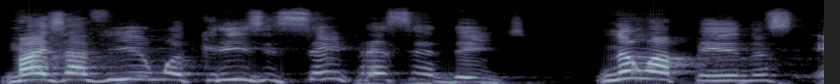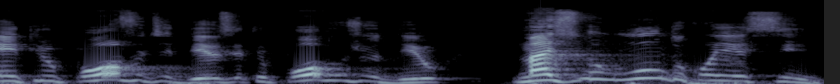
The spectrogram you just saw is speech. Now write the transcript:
Mas havia uma crise sem precedente, não apenas entre o povo de Deus, entre o povo judeu, mas no mundo conhecido.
